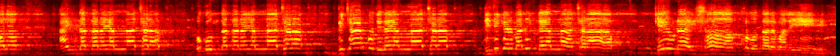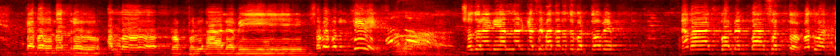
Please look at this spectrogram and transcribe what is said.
হলো আইনদাতা নাই আল্লাহ ছাড়া, হুকুমদাতা নাই আল্লাহ ছাড়া, বিচারপতি নাই আল্লাহ ছাড়া, রিজিকের মালিক নাই আল্লাহ ছাড়া, কেউ নাই, সব ক্ষমতার মালিক। কেবলমাত্র আল্লাহ রব্বুল আলামিন। সবাই বলুন কে? সুতরাং আল্লাহর কাছে মাথা নত করতে হবে। নামাজ পড়বেন পাঁচ ওয়াক্ত। কত ওয়াক্ত?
